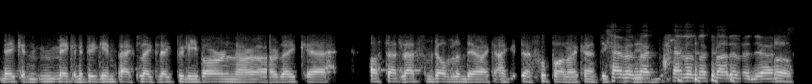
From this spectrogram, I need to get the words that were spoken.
making making a big impact, like like Billy Byrne or, or like uh, what's that lad from Dublin there? I, I, that footballer, I can't think. Kevin of his Kevin McManamon, yeah. Oh.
